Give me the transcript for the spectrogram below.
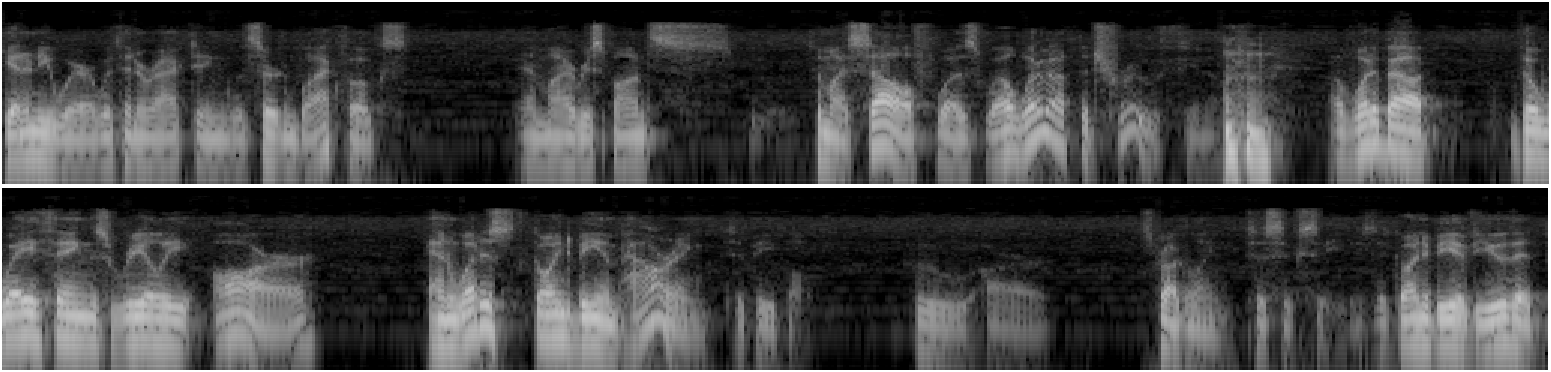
get anywhere with interacting with certain black folks. And my response to myself was, well, what about the truth? You know, mm-hmm. of what about the way things really are, and what is going to be empowering to people who are struggling to succeed? Is it going to be a view that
